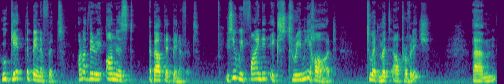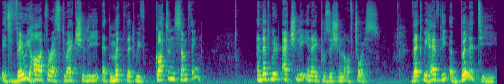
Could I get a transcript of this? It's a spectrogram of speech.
who get the benefit are not very honest about that benefit. You see, we find it extremely hard to admit our privilege. Um, it's very hard for us to actually admit that we've gotten something and that we're actually in a position of choice, that we have the ability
